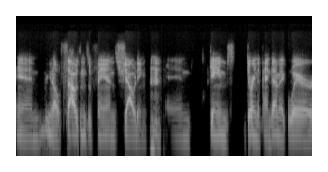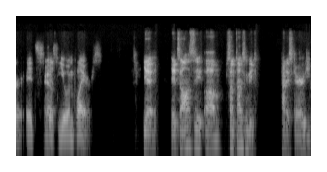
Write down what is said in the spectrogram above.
and you know thousands of fans shouting mm-hmm. and games during the pandemic where it's yeah. just you and players. Yeah, it's honestly um sometimes can be kind of scary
